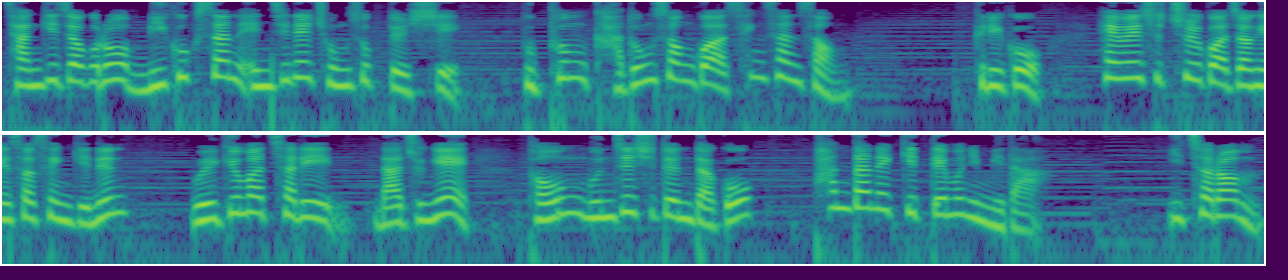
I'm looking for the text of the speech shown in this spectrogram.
장기적으로 미국산 엔진에 종속될 시 부품 가동성과 생산성 그리고 해외 수출 과정에서 생기는 외교 마찰이 나중에 더욱 문제시 된다고 판단했기 때문입니다. 이처럼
